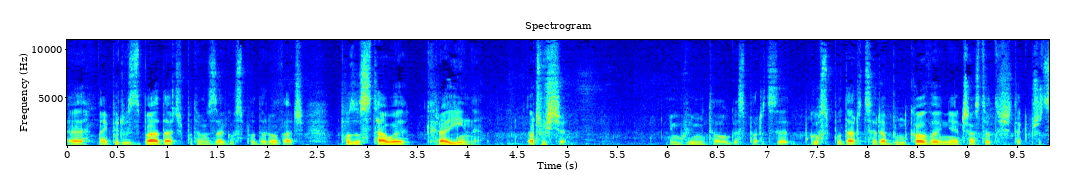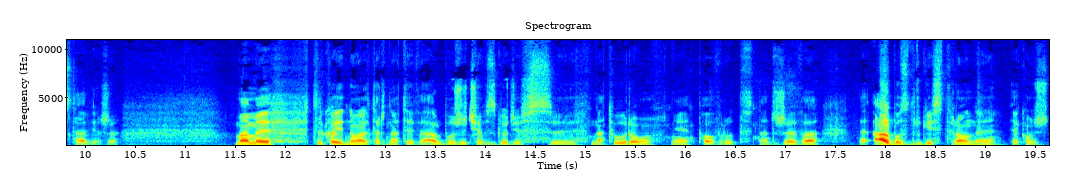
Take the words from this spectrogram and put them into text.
e, najpierw zbadać, potem zagospodarować pozostałe krainy. Oczywiście nie mówimy to o gospodarce, gospodarce rabunkowej, nie? Często to się tak przedstawia, że mamy tylko jedną alternatywę: albo życie w zgodzie z y, naturą, nie? powrót na drzewa, albo z drugiej strony jakąś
